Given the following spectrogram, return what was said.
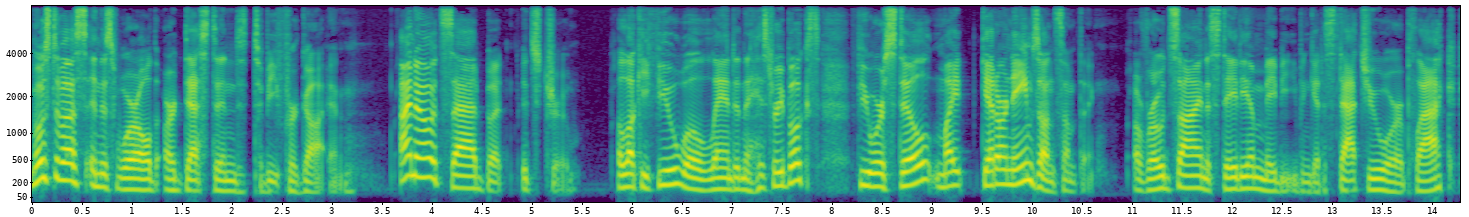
Most of us in this world are destined to be forgotten. I know it's sad, but it's true. A lucky few will land in the history books, fewer still might get our names on something a road sign, a stadium, maybe even get a statue or a plaque.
